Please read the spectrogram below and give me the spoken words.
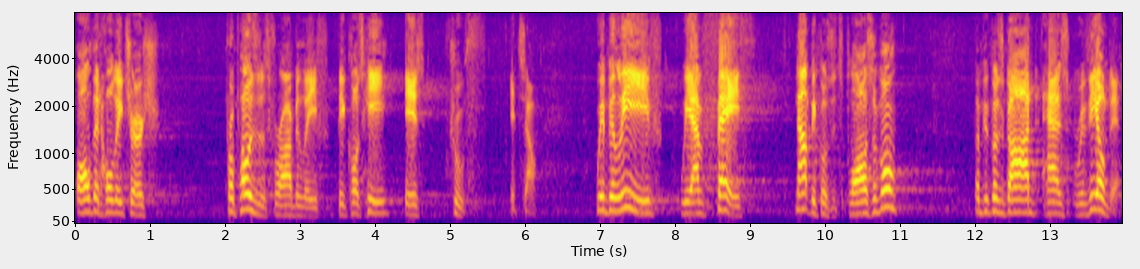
all that Holy Church proposes for our belief because He is truth itself. We believe we have faith not because it's plausible, but because God has revealed it.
